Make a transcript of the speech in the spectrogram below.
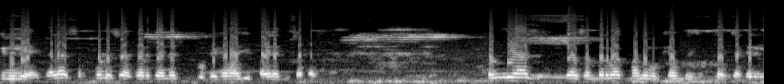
केलेली आहे त्याला संपूर्ण सहकार्य देण्याची भूमिका माझी पहिल्या दिवसापासून पण मी आज या संदर्भात माननीय मुख्यमंत्र्यांशी चर्चा करेल.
